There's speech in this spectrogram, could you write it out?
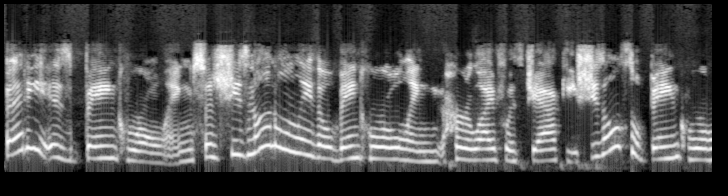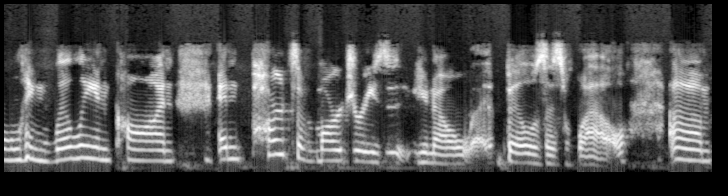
Betty is bankrolling. So she's not only though bankrolling her life with Jackie, she's also bankrolling Lillian Con and parts of Marjorie's, you know, bills as well. Um,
